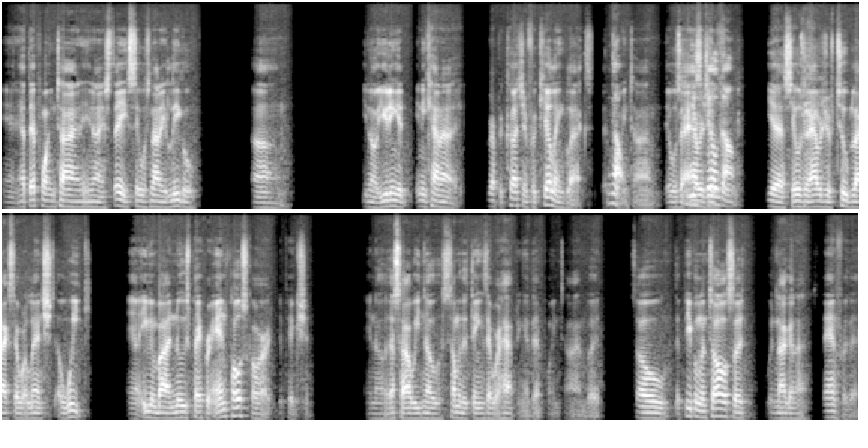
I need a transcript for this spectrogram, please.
And at that point in time in the United States, it was not illegal. Um, you know, you didn't get any kind of repercussion for killing blacks at that No. point in time. It was an you average still of don't. Yes, it was an average of two blacks that were lynched a week, uh, even by a newspaper and postcard depiction. You know, that's how we know some of the things that were happening at that point in time. But so the people in Tulsa were not going to stand for that.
